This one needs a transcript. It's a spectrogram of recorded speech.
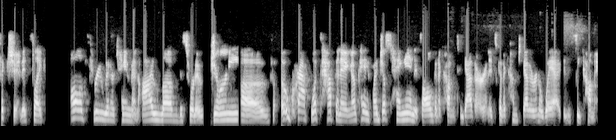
fiction. It's like all through entertainment, I love the sort of journey of, oh crap, what's happening? Okay, if I just hang in, it's all going to come together and it's going to come together in a way I didn't see coming.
